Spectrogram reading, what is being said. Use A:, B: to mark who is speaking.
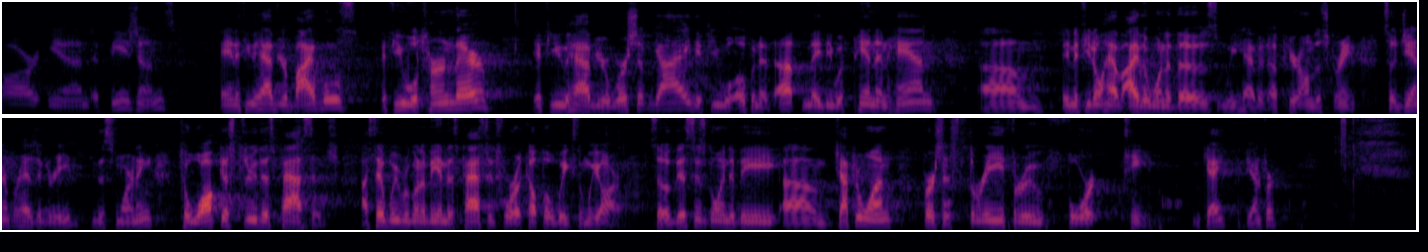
A: are in Ephesians. And if you have your Bibles, if you will turn there, if you have your worship guide, if you will open it up, maybe with pen in hand. Um, and if you don't have either one of those, we have it up here on the screen. So Jennifer has agreed this morning to walk us through this passage. I said we were going to be in this passage for a couple of weeks, and we are. So this is going to be um, chapter 1, verses 3 through 14. Okay, Jennifer?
